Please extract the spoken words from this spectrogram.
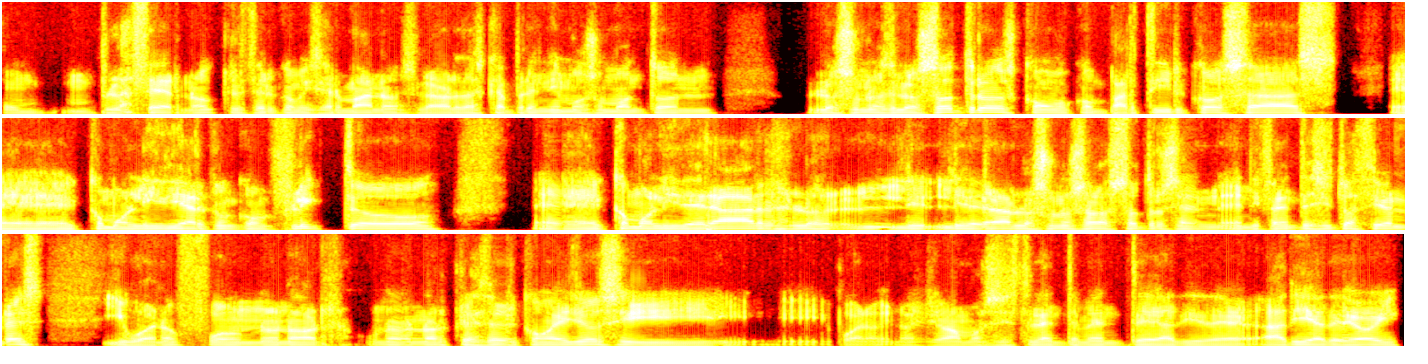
un, placer, ¿no? Crecer con mis hermanos. La verdad es que aprendimos un montón los unos de los otros, cómo compartir cosas, eh, cómo lidiar con conflicto, eh, cómo liderar, liderar los unos a los otros en, diferentes situaciones. Y bueno, fue un honor, un honor crecer con ellos y, bueno, y nos llevamos excelentemente a día de hoy.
